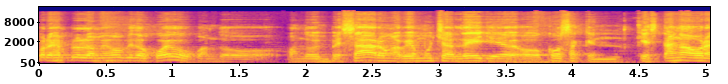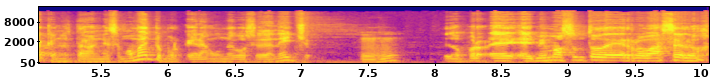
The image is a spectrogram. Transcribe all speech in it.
por ejemplo, los mismos videojuegos, cuando, cuando empezaron había muchas leyes o cosas que, están ahora que no estaban en ese momento porque eran un negocio de nicho. Eh, el mismo asunto de robarse los,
